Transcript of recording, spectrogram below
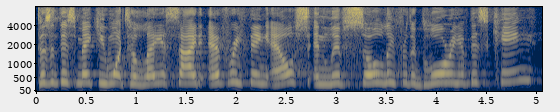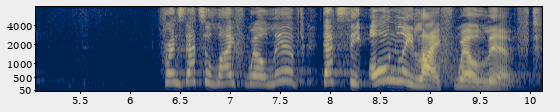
Doesn't this make you want to lay aside everything else and live solely for the glory of this King? Friends, that's a life well lived. That's the only life well lived.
